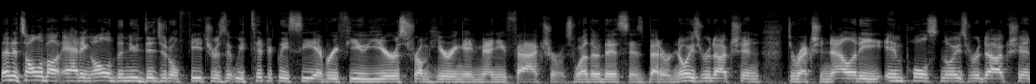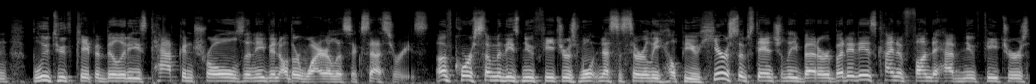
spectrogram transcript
Then it's all about adding all of the new digital features that we typically see every few years from hearing aid manufacturers, whether this is better noise reduction, directionality, impulse noise reduction, Bluetooth capabilities, tap controls, and even other wireless accessories. Of course, some of these new features won't necessarily help you hear substantially better, but it is kind of fun to have new features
